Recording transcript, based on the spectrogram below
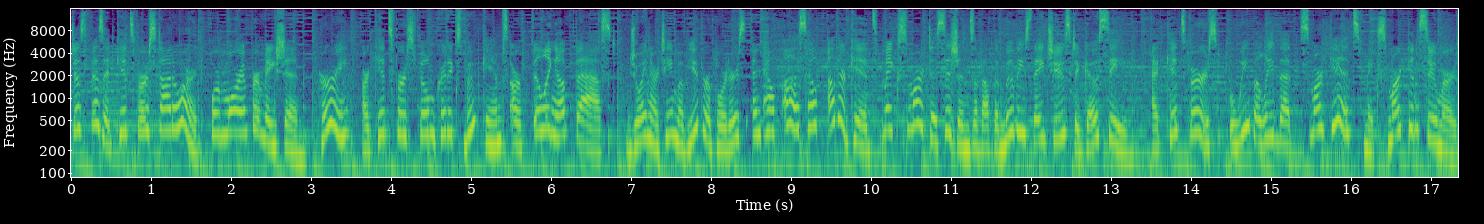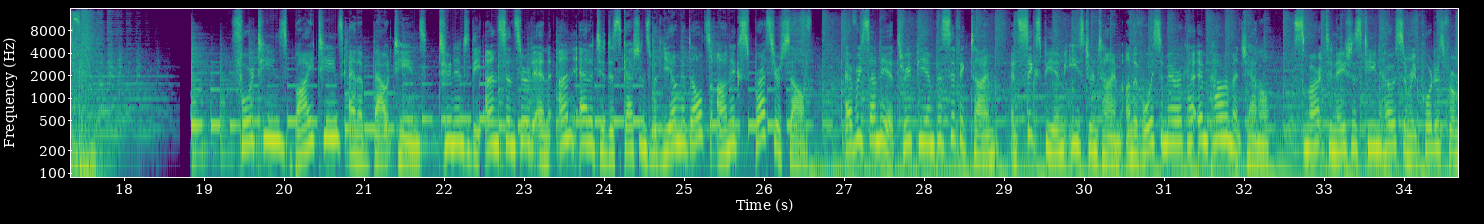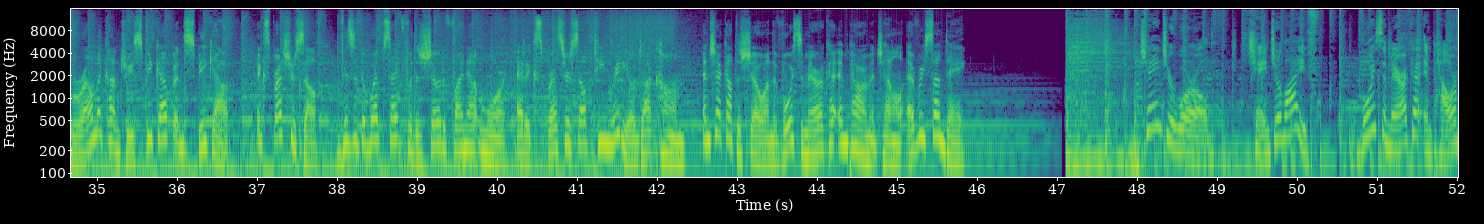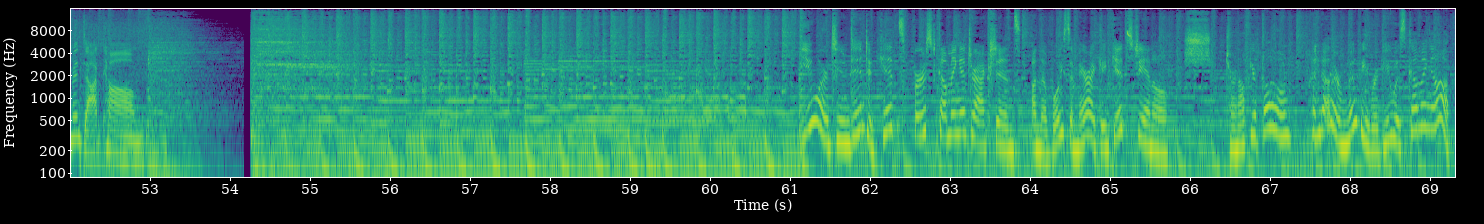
Just visit kidsfirst.org for more information. Hurry! Our Kids First Film Critics boot camps are filling up fast. Join our team of youth reporters and help us help other kids make smart decisions about the movies they choose to go see. At Kids First, we believe that smart kids make smart consumers. For teens, by teens, and about teens. Tune into the uncensored and unedited discussions with young adults on Express Yourself. Every Sunday at 3 p.m. Pacific Time and 6 p.m. Eastern Time on the Voice America Empowerment Channel. Smart, tenacious teen hosts and reporters from around the country speak up and speak out. Express Yourself. Visit the website for the show to find out more at expressyourselfteenradio.com and check out the show on the Voice America Empowerment Channel every Sunday. Change your world. Change your life. VoiceAmericaEmpowerment.com. are tuned in to Kids First Coming Attractions on the Voice America Kids channel. Shh, turn off your phone. Another movie review is coming up.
